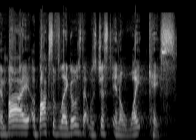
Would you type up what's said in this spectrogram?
and buy a box of Legos that was just in a white case,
